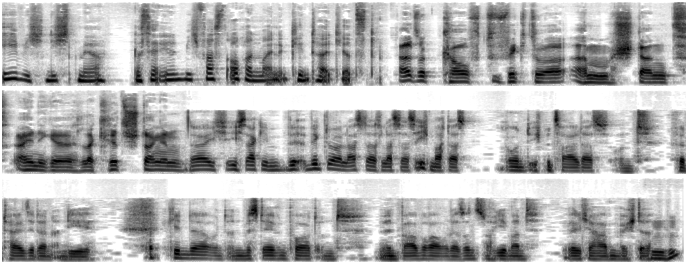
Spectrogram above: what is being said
ewig nicht mehr. Das erinnert mich fast auch an meine Kindheit jetzt. Also kauft Viktor am Stand einige Lakritzstangen. Ja, ich, ich sag ihm, Viktor, lass das, lass das, ich mach das. Und ich bezahle das und verteile sie dann an die Kinder und an Miss Davenport und wenn Barbara oder sonst noch jemand welche haben möchte. Mhm.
